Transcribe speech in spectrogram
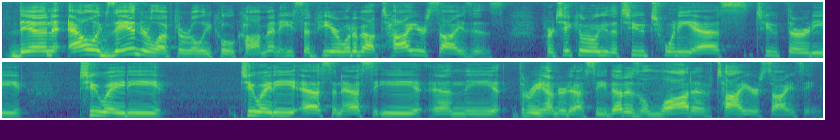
Then Alexander left a really cool comment. He said, Pierre, what about tire sizes? Particularly the 220S, 230, 280, 280S and SE and the 300 SE. That is a lot of tire sizing.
